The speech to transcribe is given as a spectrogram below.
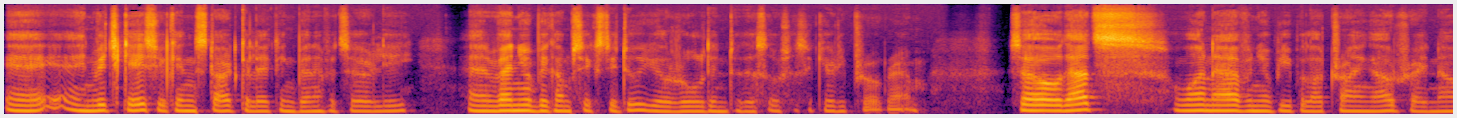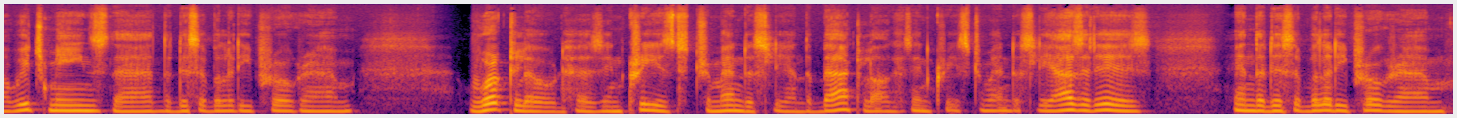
Eh, in which case you can start collecting benefits early and when you become 62 you're rolled into the social security program. So that's one avenue people are trying out right now which means that the disability program workload has increased tremendously and the backlog has increased tremendously. As it is in the disability program,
